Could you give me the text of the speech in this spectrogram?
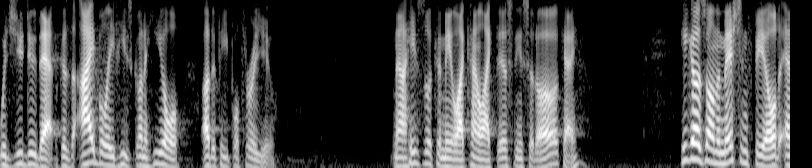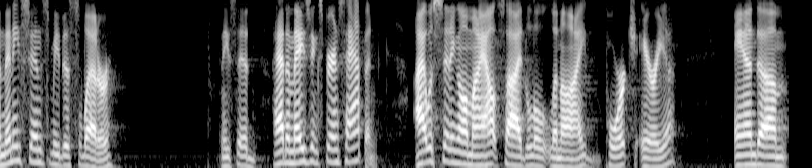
would you do that? Because I believe he's going to heal other people through you. Now he's looking at me like kind of like this, and he said, Oh, okay. He goes on the mission field, and then he sends me this letter. And he said, I had an amazing experience happen. I was sitting on my outside little lanai porch area, and um,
